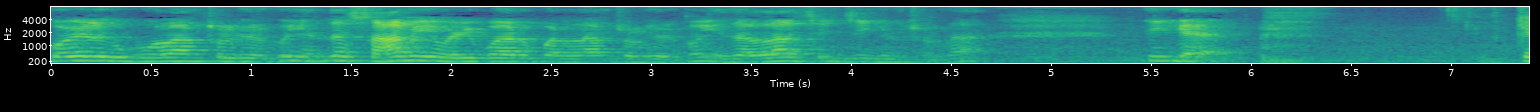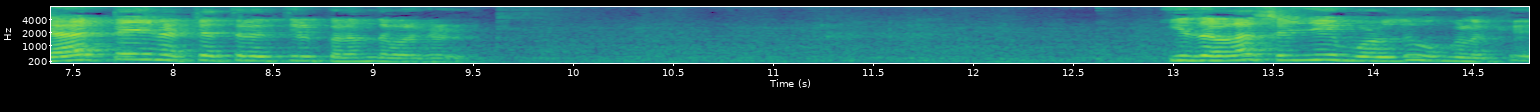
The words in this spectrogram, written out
கோயிலுக்கு போகலான்னு சொல்லியிருக்கோம் எந்த சாமியை வழிபாடு பண்ணலான்னு சொல்லியிருக்கோம் இதெல்லாம் செஞ்சீங்கன்னு சொன்னால் நீங்கள் கேட்டை நட்சத்திரத்தில் பிறந்தவர்கள் இதெல்லாம் செய்யும் பொழுது உங்களுக்கு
